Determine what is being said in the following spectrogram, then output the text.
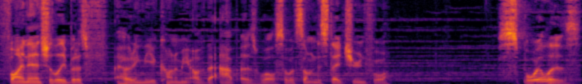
financially, but it's f- hurting the economy of the app as well. So it's something to stay tuned for. Spoilers.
